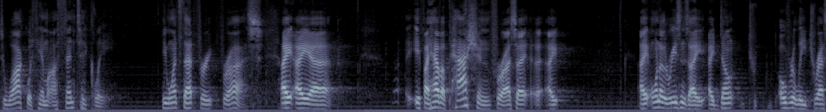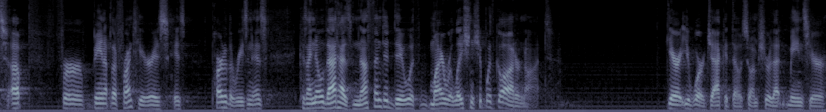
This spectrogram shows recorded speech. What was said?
to walk with Him authentically. He wants that for, for us. I, I uh, if I have a passion for us, I, I, I, one of the reasons I, I don't overly dress up for being up the front here is, is part of the reason is because I know that has nothing to do with my relationship with God or not. Garrett, you wore a jacket though, so I'm sure that means you're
